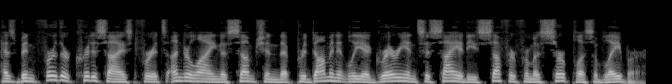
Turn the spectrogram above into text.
has been further criticized for its underlying assumption that predominantly agrarian societies suffer from a surplus of labor.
